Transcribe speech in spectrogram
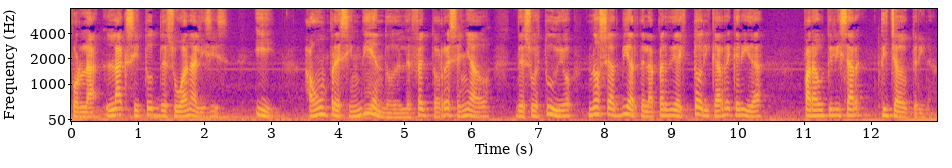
por la laxitud de su análisis y, aun prescindiendo del defecto reseñado, de su estudio no se advierte la pérdida histórica requerida para utilizar dicha doctrina.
